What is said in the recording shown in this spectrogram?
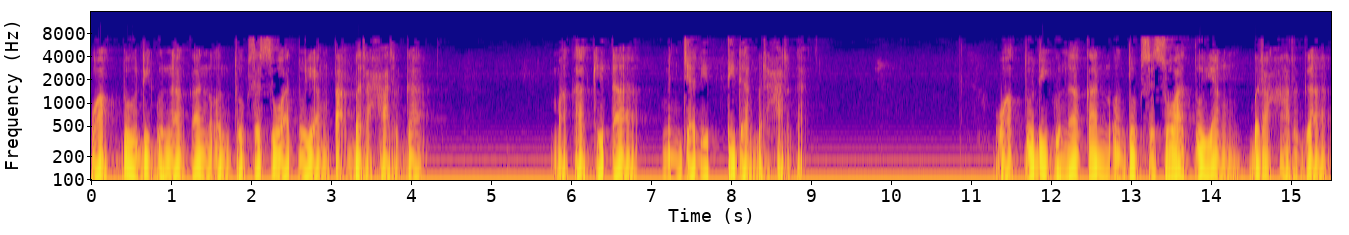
Waktu digunakan untuk sesuatu yang tak berharga, maka kita menjadi tidak berharga waktu digunakan untuk sesuatu yang berharga,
